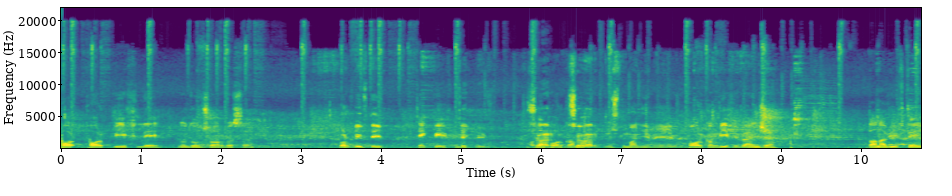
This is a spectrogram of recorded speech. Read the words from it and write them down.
Por- pork beef'li noodle çorbası. Pork beef değil. Tek beef mi? Tek beef. Bu O da sefer, pork bu ama. sefer Müslüman yemeği gibi. Pork'un beef'i bence. Dana beef değil.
